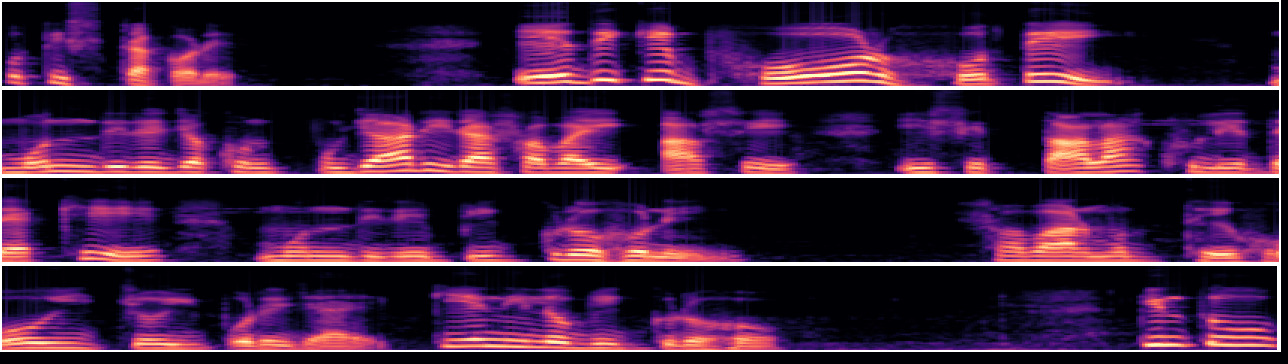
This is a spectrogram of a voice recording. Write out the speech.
প্রতিষ্ঠা করে। এদিকে ভোর হতেই মন্দিরে যখন পূজারীরা সবাই আসে, এসে তালা খুলে দেখে মন্দিরে বিগ্রহ নেই। সবার মধ্যে হইচই পড়ে যায়, কে নিল বিগ্রহ? কিন্তু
